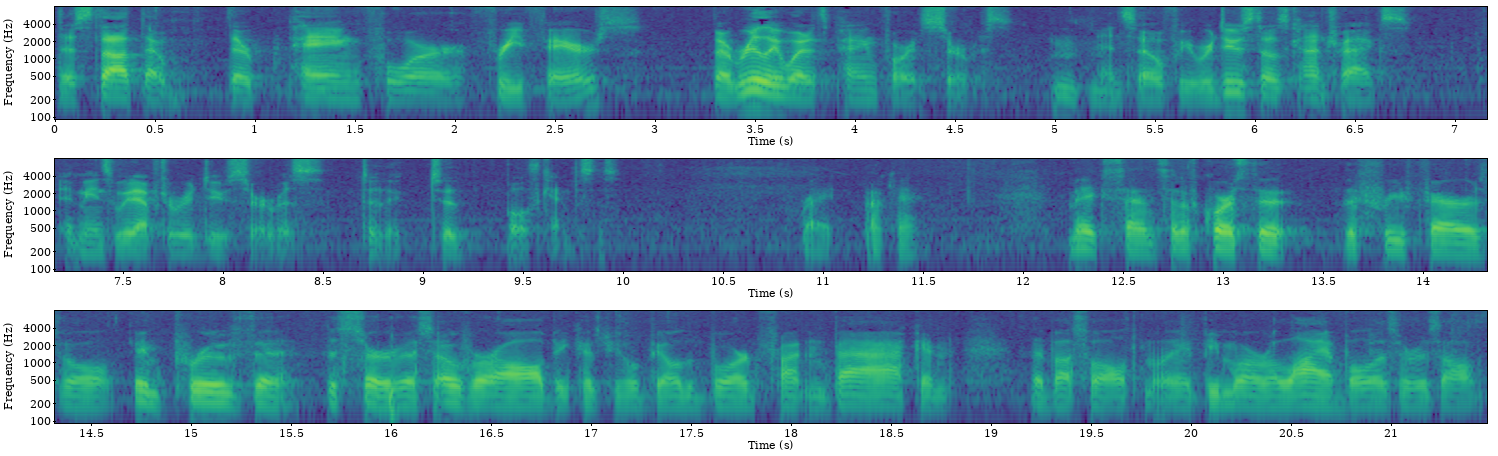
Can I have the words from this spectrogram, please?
this thought that they're paying for free fares, but really what it's paying for is service. And so if we reduce those contracts, it means we'd have to reduce service to the, to both campuses. Right, okay. Makes sense. And of course, the, the free fares will improve the, the service overall because people will be able to board front and back, and the bus will ultimately be more reliable as a result.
